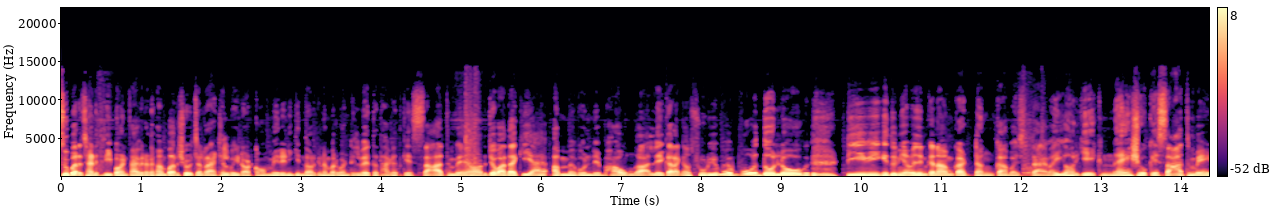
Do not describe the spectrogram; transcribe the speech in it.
सुपर अच्छा three point five Red FM पर शो चल रहा है ठिलवई डॉट कॉम मेरे निक इंदौर के नंबर वन ठिलवे तथागत के साथ में। और जो वादा किया है, अब मैं वो निभाऊँगा। लेकर आ गया हूँ स्टूडियो में वो दो लोग टीवी की दुनिया में जिनका नाम का डंका बजता है भाई। और ये एक नए शो के साथ में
